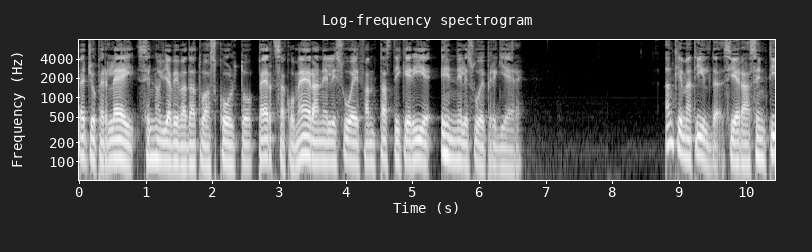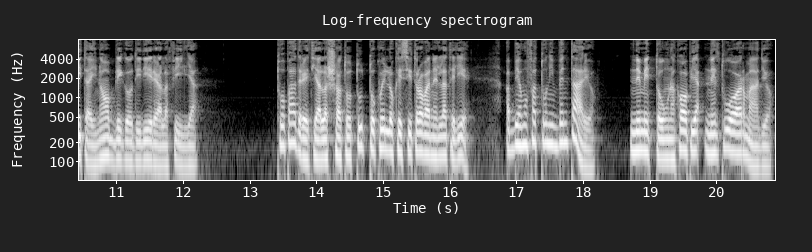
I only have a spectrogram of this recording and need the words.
Peggio per lei se non gli aveva dato ascolto, persa com'era nelle sue fantasticherie e nelle sue preghiere. Anche Matilda si era sentita in obbligo di dire alla figlia Tuo padre ti ha lasciato tutto quello che si trova nell'atelier. Abbiamo fatto un inventario. Ne metto una copia nel tuo armadio.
